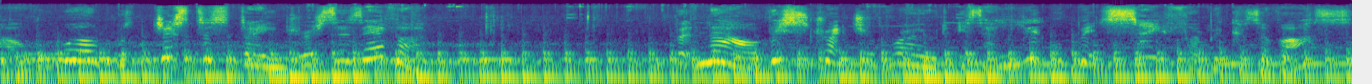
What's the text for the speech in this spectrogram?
Meanwhile the world was just as dangerous as ever. But now this stretch of road is a little bit safer because of us.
